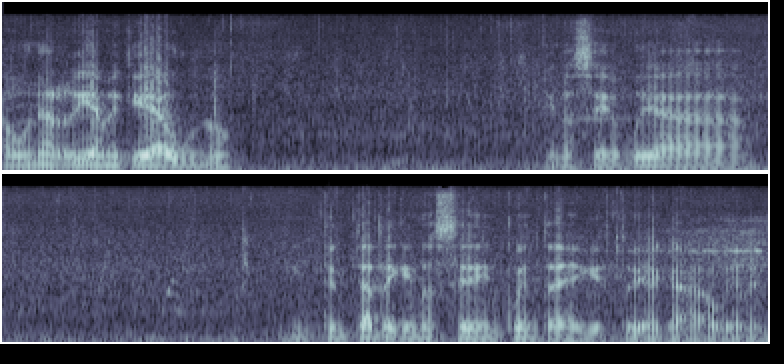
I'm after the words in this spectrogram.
aún arriba me queda uno. Que no sé, voy a intentar de que no se den cuenta de que estoy acá, obviamente.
